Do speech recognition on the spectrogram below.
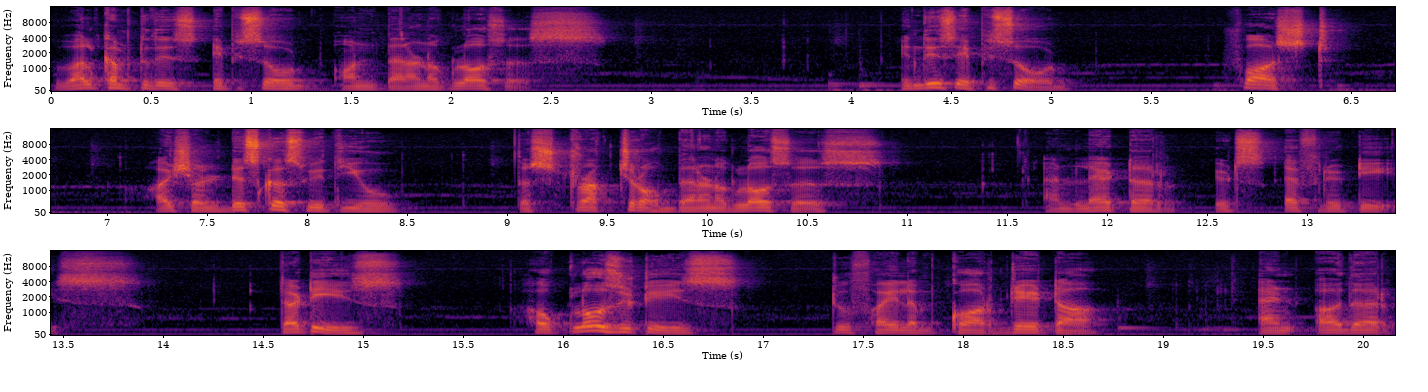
Welcome to this episode on Balanoglossus. In this episode, first I shall discuss with you the structure of Balanoglossus and later its affinities. That is, how close it is to phylum Chordata and other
